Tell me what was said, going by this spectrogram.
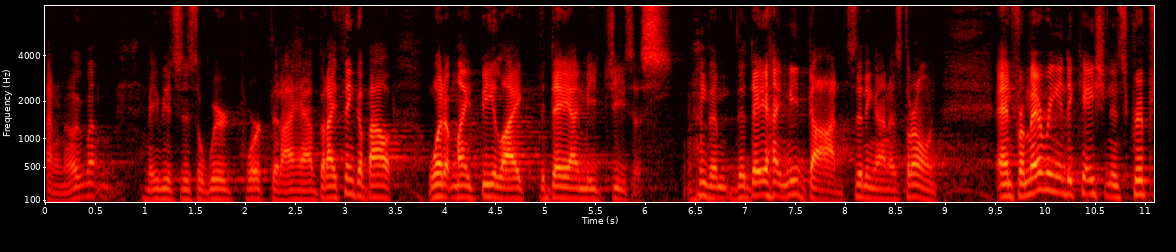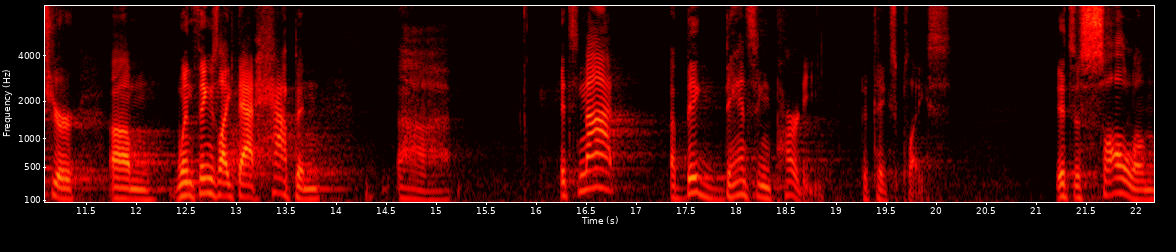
I don't know, maybe it's just a weird quirk that I have, but I think about what it might be like the day I meet Jesus, the, the day I meet God sitting on His throne. And from every indication in Scripture, um, when things like that happen, uh, it's not a big dancing party that takes place. It's a solemn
